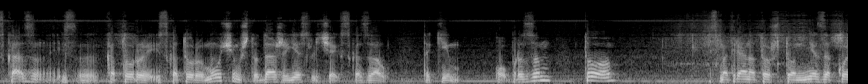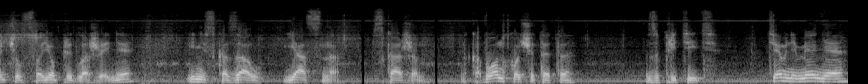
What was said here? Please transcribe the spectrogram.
сказано, из, которое, из которого мы учим, что даже если человек сказал таким образом, то, несмотря на то, что он не закончил свое предложение и не сказал ясно, скажем, на кого он хочет это запретить, тем не менее,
